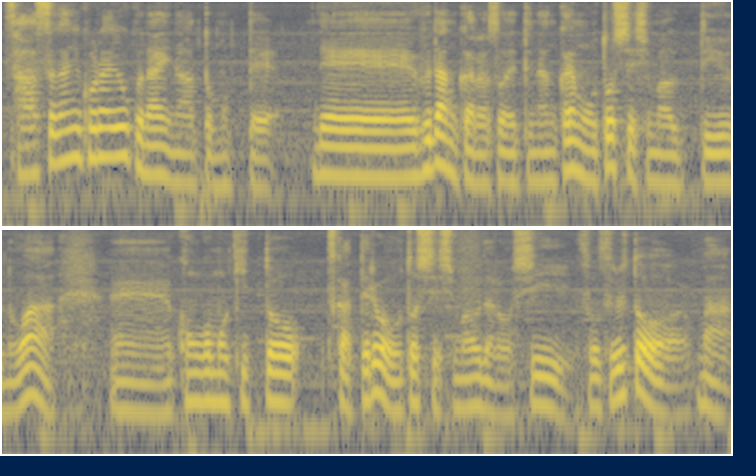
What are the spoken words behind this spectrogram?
さすがにこれは良くないなと思って。で普段からそうやって何回も落としてしまうっていうのは、えー、今後もきっと使ってれば落としてしまうだろうしそうするとまあ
